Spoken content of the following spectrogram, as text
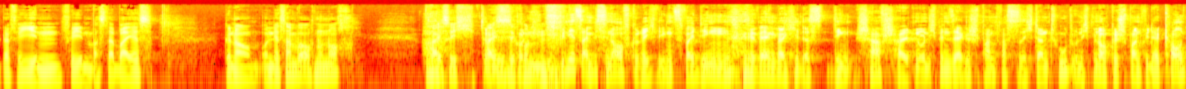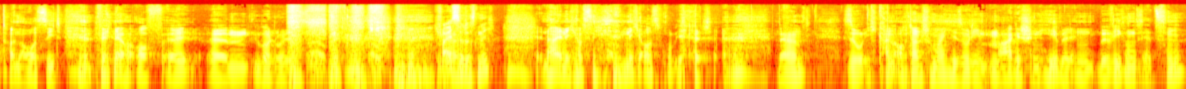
oder für jeden, für jeden was dabei ist. Genau. Und jetzt haben wir auch nur noch 30, 30 Sekunden. Ich bin jetzt ein bisschen aufgeregt wegen zwei Dingen. Wir werden gleich hier das Ding scharf schalten und ich bin sehr gespannt, was sich dann tut. Und ich bin auch gespannt, wie der Countdown aussieht, wenn er auf äh, ähm, über Null ist. Weißt du das nicht? Nein, ich habe es nicht, nicht ausprobiert. Ne? So, ich kann auch dann schon mal hier so die magischen Hebel in Bewegung setzen.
